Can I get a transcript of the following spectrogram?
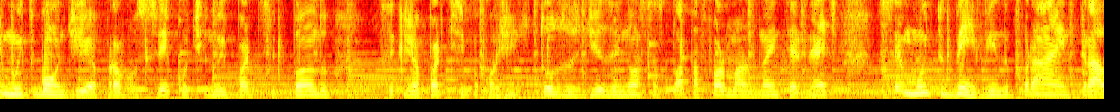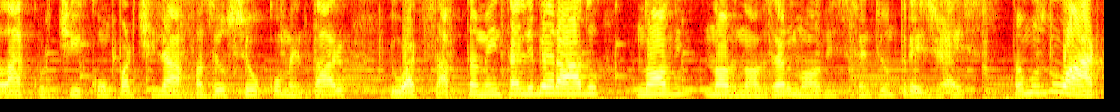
e muito bom dia para você, continue participando. Você que já participa com a gente todos os dias em nossas plataformas na internet, você é muito bem-vindo para entrar lá, curtir, compartilhar, fazer o seu comentário. E o WhatsApp também está liberado, 99909-1013. Já estamos no ar.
